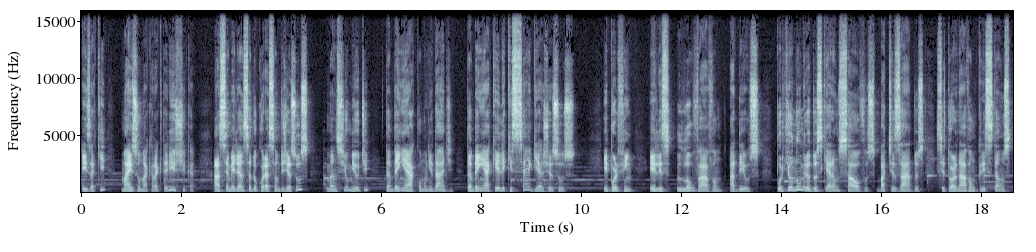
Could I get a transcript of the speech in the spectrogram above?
Eis aqui mais uma característica. A semelhança do coração de Jesus, manso e humilde, também é a comunidade, também é aquele que segue a Jesus. E por fim, eles louvavam a Deus porque o número dos que eram salvos, batizados, se tornavam cristãos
